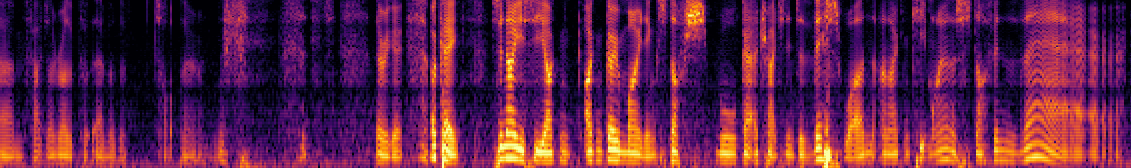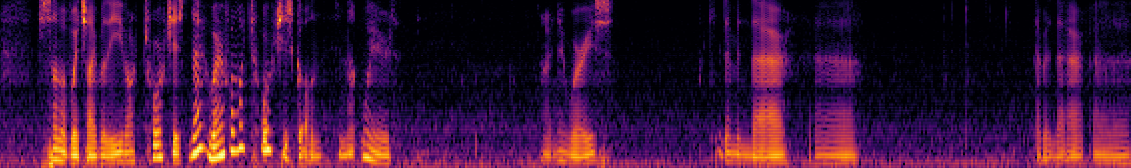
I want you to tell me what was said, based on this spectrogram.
Um, in fact, I'd rather put them at the top there. there we go. Okay, so now you see I can I can go mining. Stuff will get attracted into this one, and I can keep my other stuff in there. Some of which I believe are torches. No, where have all my torches gone? Isn't that weird? Alright, no worries. Keep them in there. Uh, them in there. Uh,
